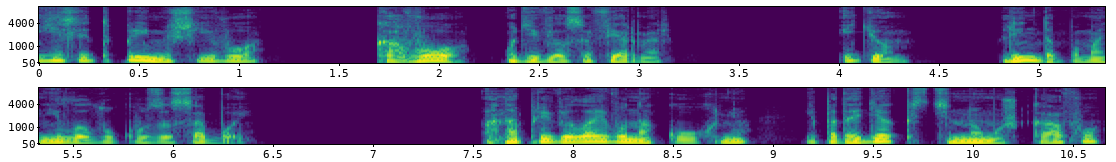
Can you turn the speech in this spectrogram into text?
Если ты примешь его». «Кого?» — удивился фермер. «Идем». Линда поманила Луку за собой. Она привела его на кухню и, подойдя к стенному шкафу,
